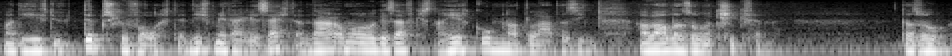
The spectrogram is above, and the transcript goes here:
maar die heeft uw tips gevolgd, en die heeft mij dat gezegd, en daarom wil ik eens even naar hier komen dat te laten zien. En wel, dat zou ik chic vinden. Dat zo,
